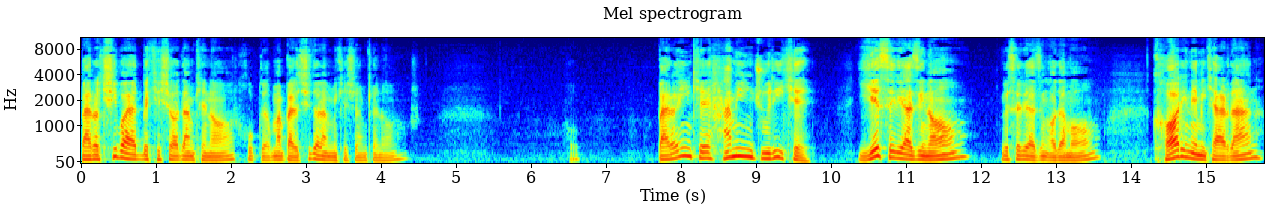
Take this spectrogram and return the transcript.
برای چی باید بکشه آدم کنار؟ خوب من برای چی دارم می‌کشم کنار؟ خب. برای اینکه همین جوری که یه سری از اینا یه سری از این آدما کاری نمی‌کردن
